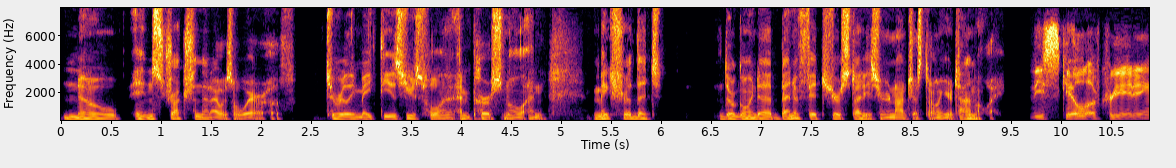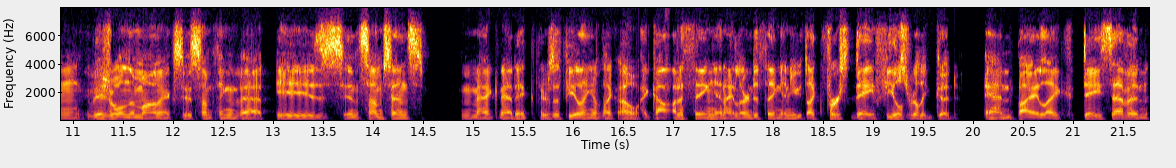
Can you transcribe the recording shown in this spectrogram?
no instruction that I was aware of to really make these useful and personal and make sure that they're going to benefit your studies. You're not just throwing your time away. The skill of creating visual mnemonics is something that is, in some sense, magnetic. There's a feeling of like, oh, I got a thing and I learned a thing, and you like first day feels really good. And by like day seven,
